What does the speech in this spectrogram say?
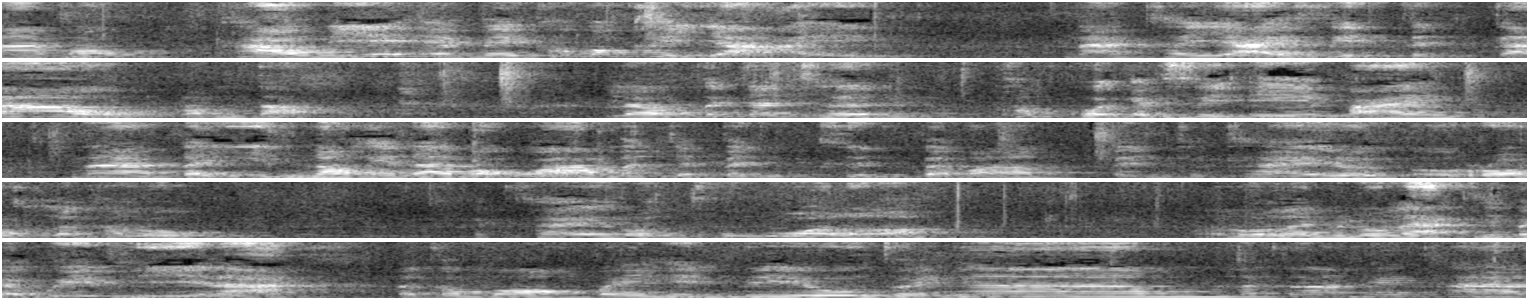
นะเพราะคราวนี้เอ็มเเขาก็ขยาย นะขยายสิทธิ์เป็นเก้าลำดับ แล้วก็จะเชิญครอบครัว FCA ไปนะได้ยินน้องเอด้าบอกว่ามันจะเป็นขึ้นประมาณเป็นคล้ายๆรถเหรอคะลูกคล้ายๆรถทัวร์เหรอรถอะไรไม่รู้แหละที่แบบ VP นะแล้วก็มองไปเห็นวิวสวยงาม แล้วก็ให้ทาน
